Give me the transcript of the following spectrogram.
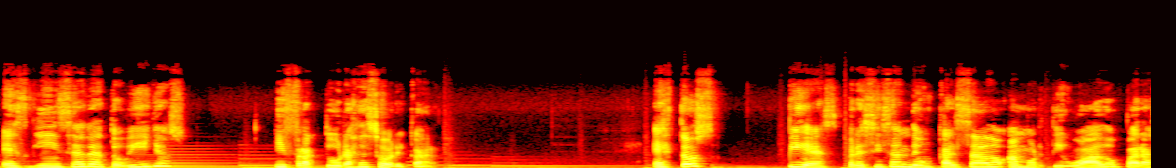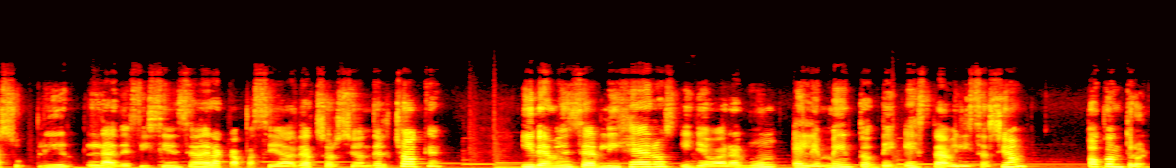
esguinces de tobillos y fracturas de sobrecarga. Estos pies precisan de un calzado amortiguado para suplir la deficiencia de la capacidad de absorción del choque y deben ser ligeros y llevar algún elemento de estabilización o control.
